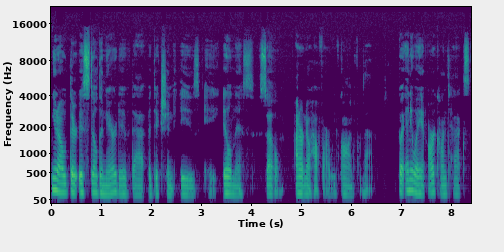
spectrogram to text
you know, there is still the narrative that addiction is a illness. So, I don't know how far we've gone from that. But anyway, in our context,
